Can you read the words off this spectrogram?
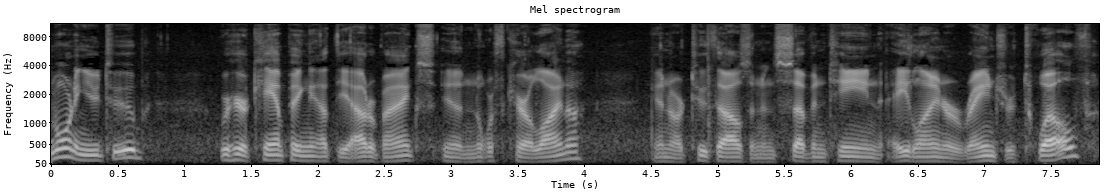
morning YouTube. We're here camping at the Outer Banks in North Carolina in our 2017 Aliner Ranger 12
